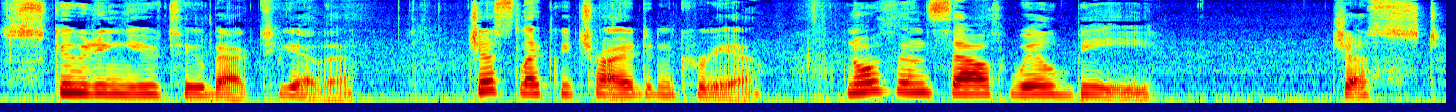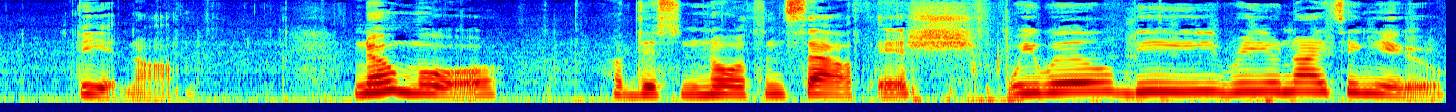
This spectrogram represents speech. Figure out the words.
scooting you two back together, just like we tried in Korea. North and South will be just Vietnam. No more of this North and South ish. We will be reuniting you,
